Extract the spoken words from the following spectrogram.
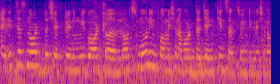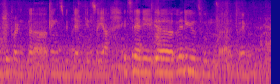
And it's just not the chef training. We got uh, lots more information about the Jenkins also integration of different uh, things with Jenkins. So yeah, it's really uh, very useful uh, training.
